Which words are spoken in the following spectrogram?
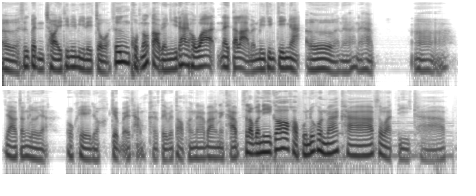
เออซึ่งเป็นชอยที่ไม่มีในโจทย์ ซึ่งผมต้องตอบอย่างนี้ได้เพราะว่าในตลาดมันมีจริง ๆอะ่ะเออนะนะครับอ่ายาวจังเลยอะ่ะโอเค เดี๋ยวเก็บไว้ทำเก็บไว้ตอบข้างหน้าบ้างนะครับสำหรับวันนี้ก็ขอบคุณทุกคนมากครับ สวัสดีครับ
